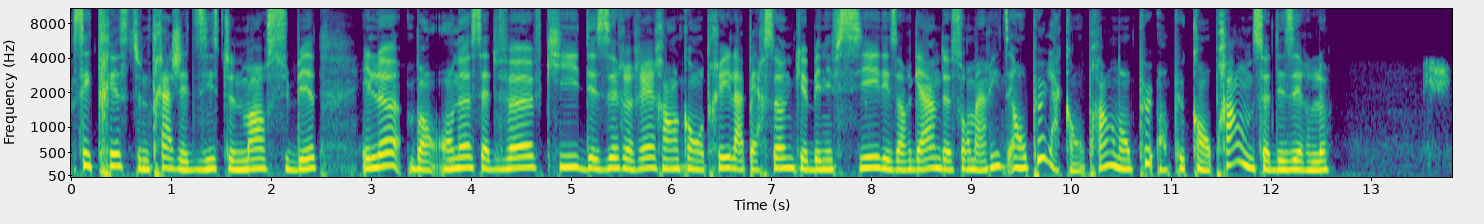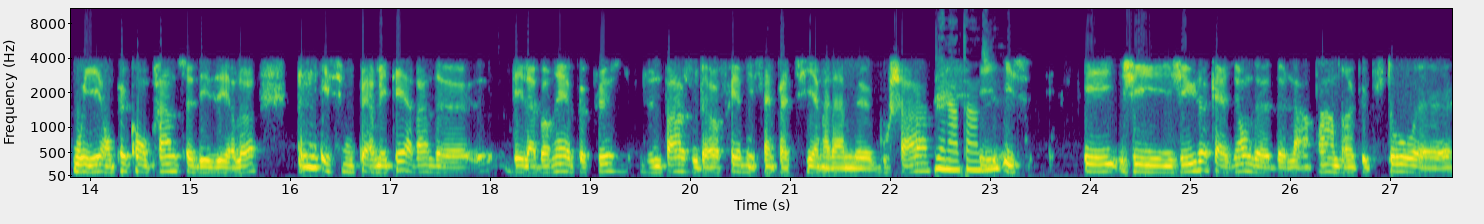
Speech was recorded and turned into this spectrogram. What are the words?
c'est triste, une tragédie, c'est une mort subite. Et là, bon, on a cette veuve qui désirerait rencontrer la personne qui a bénéficié des organes de son mari. on peut la comprendre, on peut, on peut comprendre ce désir-là. Oui, on peut comprendre ce désir-là. Et si vous permettez, avant d'élaborer un peu plus, d'une part, je voudrais offrir mes sympathies à Mme Bouchard. Bien entendu. Et j'ai eu l'occasion de, de l'entendre un peu plus tôt euh,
